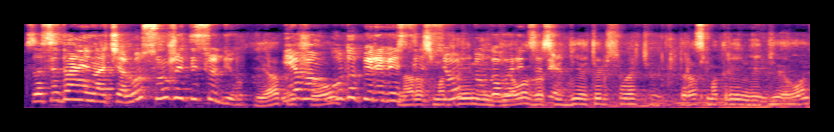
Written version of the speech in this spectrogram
Заседание началось, слушайте судью. Я пришел вам буду перевести на все, рассмотрение что дела, засвидетельствовать рассмотрение дела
